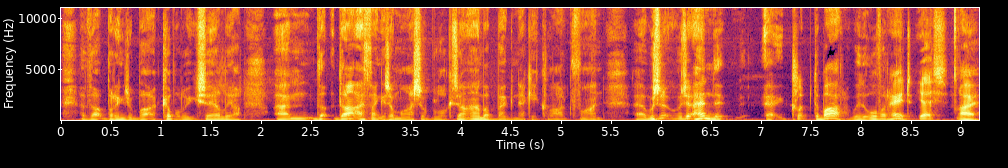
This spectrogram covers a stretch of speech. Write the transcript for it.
if that brings him back a couple of weeks earlier, um, th- that I think is a massive blow because I'm a big Nicky Clark fan. Uh, was it was it him that uh, clipped the bar with the overhead? Yes. Aye.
